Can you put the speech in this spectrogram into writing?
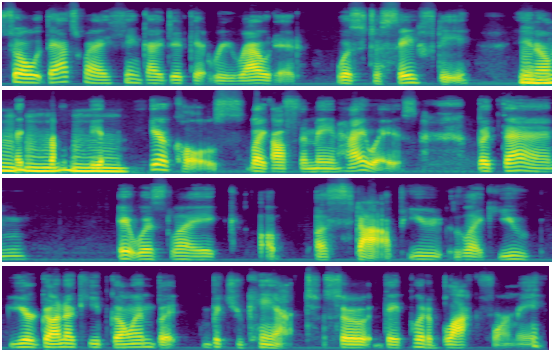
so that's why I think I did get rerouted was to safety. You know, Mhm, like mhm, from the mhm. vehicles, like off the main highways. But then it was like a, stop. You like you you're gonna keep going, but but you can't. So they put a block for me.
